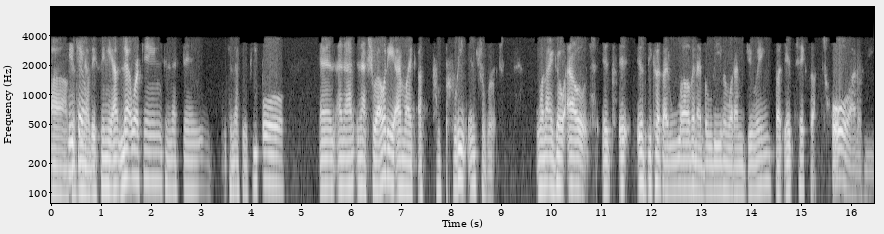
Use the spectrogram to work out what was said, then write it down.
Uh, me too. You know, they see me out networking, connecting, connecting people, and and in actuality, I'm like a complete introvert. When I go out, it it is because I love and I believe in what I'm doing, but it takes a toll out of me,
